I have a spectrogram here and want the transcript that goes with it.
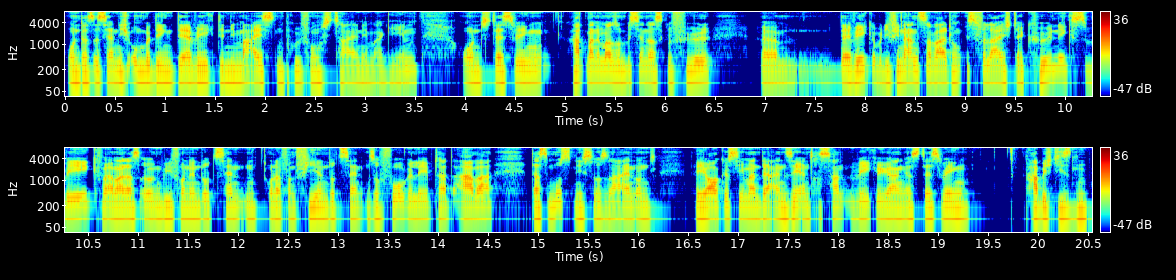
Und das ist ja nicht unbedingt der Weg, den die meisten Prüfungsteilnehmer gehen. Und deswegen hat man immer so ein bisschen das Gefühl, ähm, der Weg über die Finanzverwaltung ist vielleicht der Königsweg, weil man das irgendwie von den Dozenten oder von vielen Dozenten so vorgelebt hat. Aber das muss nicht so sein. Und der York ist jemand, der einen sehr interessanten Weg gegangen ist. Deswegen habe ich diesen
